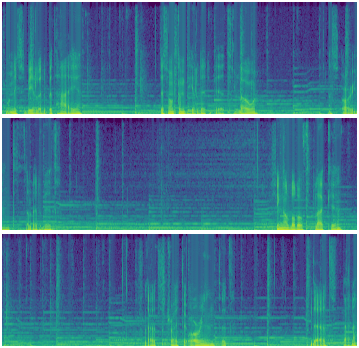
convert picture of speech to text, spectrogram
this one needs to be a little bit higher. This one can be a little bit lower. Let's orient a little bit. Seeing a lot of black here. So let's try to orient it. That's better.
